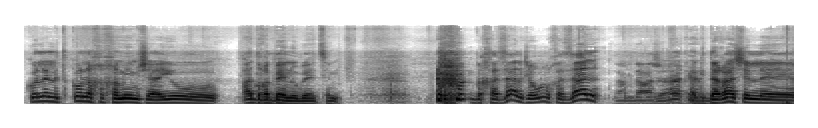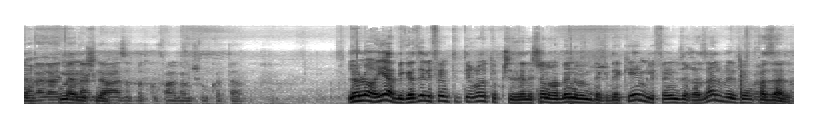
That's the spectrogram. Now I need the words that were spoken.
כולל את כל החכמים שהיו עד רבנו בעצם. בחז"ל, כשאומרים חז"ל, זה הגדרה של... הגדרה של אה, אולי לא חכמי הייתה את המשנה. ההגדרה הזאת בתקופה גם שהוא כתב. לא, לא, היה, בגלל זה לפעמים אתה תראה אותו כשזה לשון רבנו ומדקדקים, לפעמים זה רז"ל ולפעמים חז"ל. אוקיי.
